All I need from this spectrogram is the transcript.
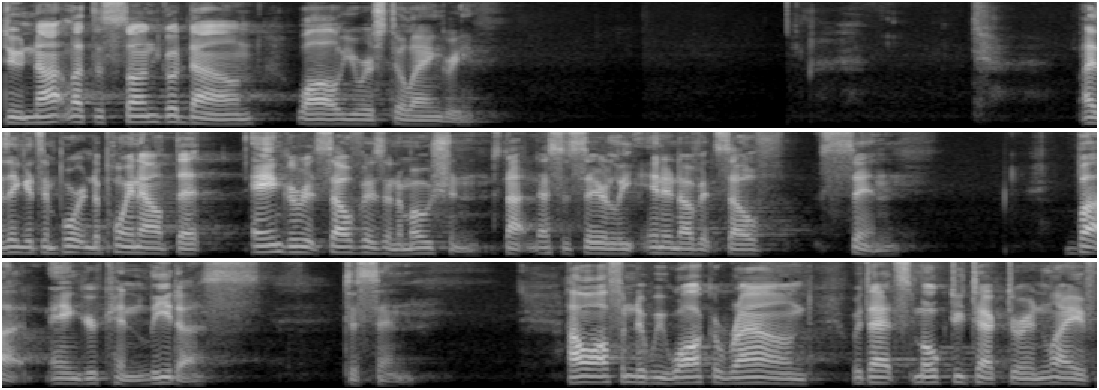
Do not let the sun go down while you are still angry. I think it's important to point out that anger itself is an emotion. It's not necessarily in and of itself sin. But anger can lead us to sin. How often do we walk around with that smoke detector in life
